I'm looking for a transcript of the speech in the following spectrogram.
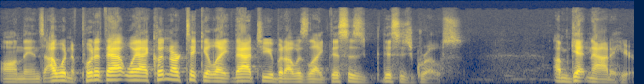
on the inside. I wouldn't have put it that way. I couldn't articulate that to you, but I was like, this is, this is gross. I'm getting out of here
